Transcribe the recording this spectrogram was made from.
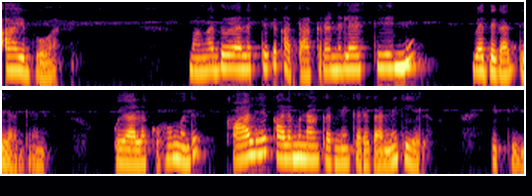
ආයිබෝවන් මං අද ඔයාලත් එක්ක කතා කරන්න ලෑස්ති වෙන්නේ වැදගත් දෙයක් ගැන. ඔයාලා කොහොමද කාලය කළමනාකරණය කරගන්නේ කියලා. ඉතින්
